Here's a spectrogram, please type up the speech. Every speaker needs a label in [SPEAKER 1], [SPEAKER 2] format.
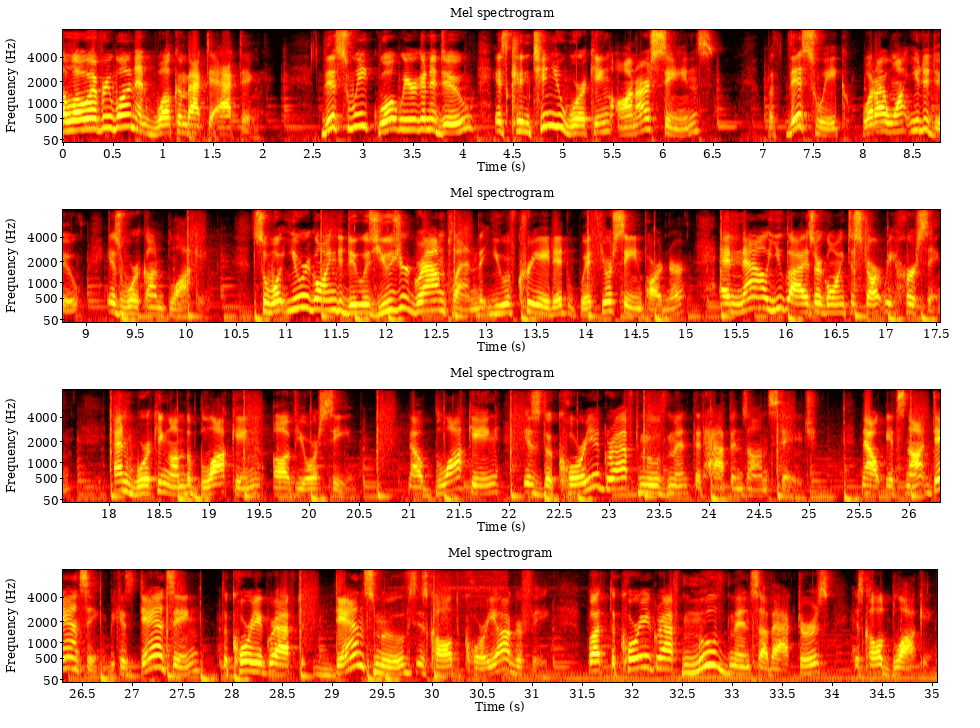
[SPEAKER 1] Hello everyone and welcome back to acting. This week what we're going to do is continue working on our scenes, but this week what I want you to do is work on blocking. So what you are going to do is use your ground plan that you have created with your scene partner, and now you guys are going to start rehearsing and working on the blocking of your scene. Now blocking is the choreographed movement that happens on stage. Now, it's not dancing, because dancing, the choreographed dance moves is called choreography, but the choreographed movements of actors is called blocking.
